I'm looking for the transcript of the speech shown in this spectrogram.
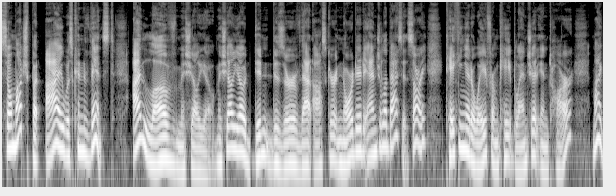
so much, but I was convinced. I love Michelle Yeoh. Michelle Yeoh didn't deserve that Oscar, nor did Angela Bassett. Sorry. Taking it away from Cate Blanchett in Tar? My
